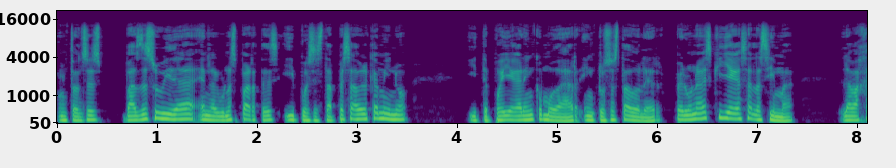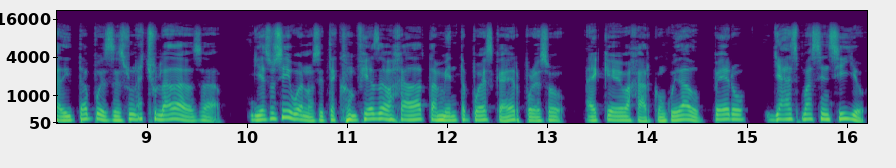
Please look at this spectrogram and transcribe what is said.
entonces vas de subida en algunas partes y pues está pesado el camino y te puede llegar a incomodar, incluso hasta doler, pero una vez que llegas a la cima, la bajadita pues es una chulada, o sea, y eso sí, bueno, si te confías de bajada también te puedes caer, por eso hay que bajar con cuidado, pero ya es más sencillo.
